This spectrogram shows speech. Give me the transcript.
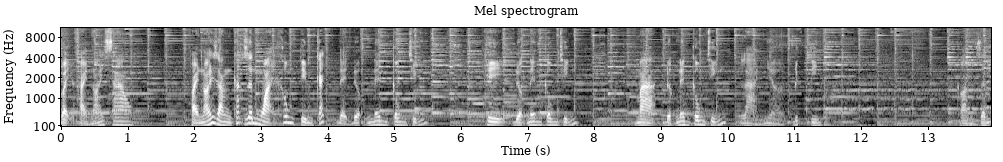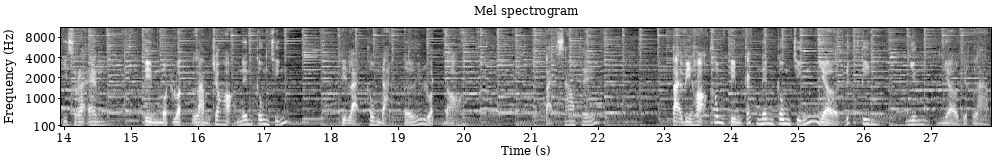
Vậy phải nói sao? Phải nói rằng các dân ngoại không tìm cách để được nên công chính, thì được nên công chính, mà được nên công chính là nhờ đức tin. Còn dân Israel tìm một luật làm cho họ nên công chính thì lại không đạt tới luật đó. Tại sao thế? Tại vì họ không tìm cách nên công chính nhờ đức tin nhưng nhờ việc làm.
